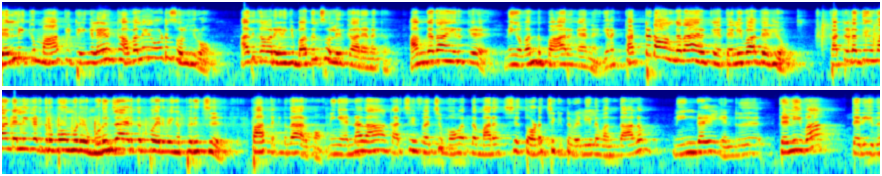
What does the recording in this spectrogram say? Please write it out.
டெல்லிக்கு மாத்திட்டீங்களே கவலையோடு சொல்கிறோம். அதுக்கு அவர் இன்னைக்கு பதில் சொல்லியிருக்காரு எனக்கு. அங்கே தான் இருக்குது நீங்கள் வந்து பாருங்கன்னு. எனக்கு கட்டடம் அங்கே தான் இருக்குது தெளிவாக தெரியும். கட்டடத்தையுமா டெல்லிக்கு எடுத்துகிட்டு போக முடியும்? முடிஞ்சால் எடுத்துகிட்டு போயிடுவீங்க பிரித்து பார்த்துக்கிட்டு தான் இருக்கோம். என்ன தான் கர்ச்சீஃப் வச்சு முகத்தை மறைச்சி தொடச்சிக்கிட்டு வெளியில் வந்தாலும் நீங்கள் என்று தெளிவாக தெரியுது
